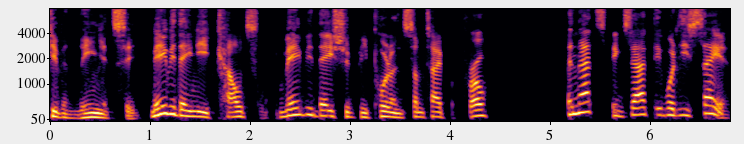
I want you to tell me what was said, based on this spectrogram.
given leniency. Maybe they need counseling. Maybe they should be put on some type of program. And that's exactly what he's saying.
